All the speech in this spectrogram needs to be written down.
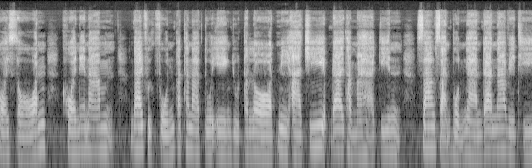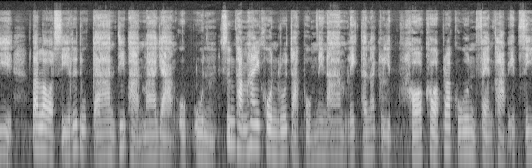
คอยสอน คอยแนะนำได้ฝึกฝนพัฒนาตัวเองอยู่ตลอด มีอาชีพได้ทำมาหากิน สร้างสารรค์ผลงานด้านหน้าเวทีตลอดสีฤดูกาลที่ผ่านมาอย่างอบอุ่น ซึ่งทำให้คนรู้จักผมในนามเล็กธนกฤษขอขอบพระคุณแฟนคลับเอฟซี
